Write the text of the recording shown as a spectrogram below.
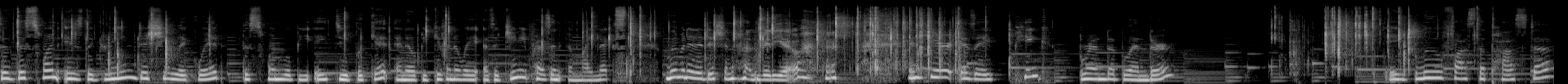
So this one is the green dishy liquid. This one will be a duplicate and it'll be given away as a genie present in my next limited edition hunt video. and here is a pink Brenda blender, a blue Fasta pasta,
